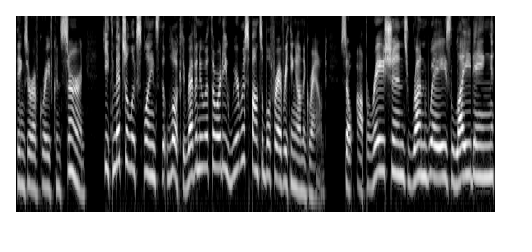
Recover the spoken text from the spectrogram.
things are of grave concern. Keith Mitchell explains that look, the Revenue Authority, we're responsible for everything on the ground. So, operations, runways, lighting.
